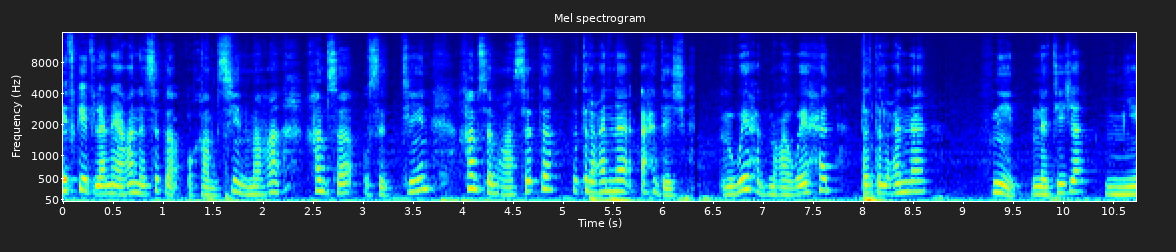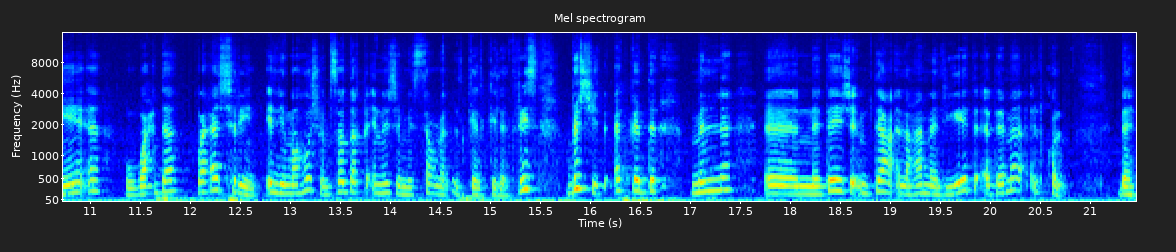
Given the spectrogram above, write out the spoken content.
كيف كيف؟ لنا عنا ستة وخمسين مع خمسة وستين. خمسة مع ستة تطلع لنا أحداش. واحد مع واحد تطلع لنا اثنين. النتيجة مية وواحدة وعشرين. اللي ماهوش مصدق ينجم يستعمل الكالكولاتريس باش يتأكد من آه، النتائج متاع العمليات أمام الكل. به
